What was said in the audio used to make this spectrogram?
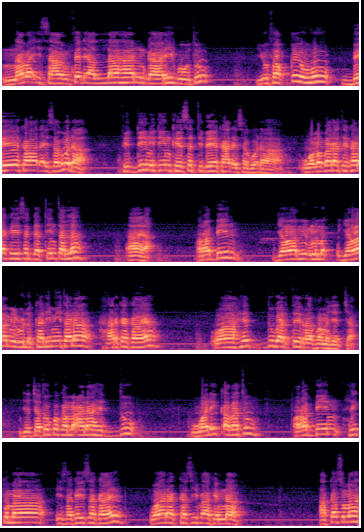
نما إسان فده الله غاري قوتو يفقهه بيكار إسا قدا fiddiini diin keessatti beekaadha isa godha wama barate kana keessa gattiin xalla aya rabbiin jawaamicul kalimii tana harka kaaya waa hedduu gartee irraafama jecha jecha tokko ka ma'anaa hedduu wali qabatu rabbiin hikmaa isa keessa kaaye waan akkasiif a kennaaf akkasuma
